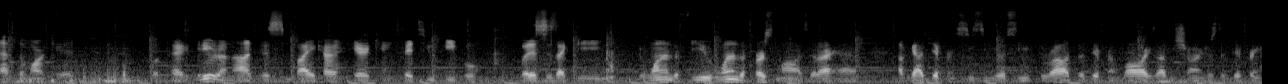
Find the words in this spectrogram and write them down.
aftermarket foot pegs believe it or not this bike here can fit two people but this is like the, the one of the few one of the first mods that i have i've got different cc you'll see throughout the different logs i'll be showing just the different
